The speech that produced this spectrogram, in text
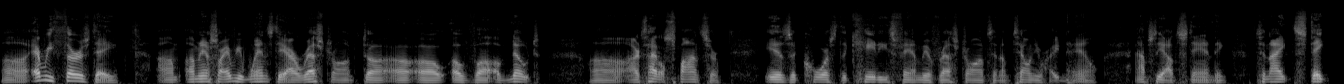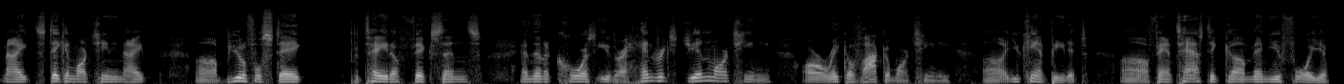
uh, every Thursday, um, I mean, I'm sorry, every Wednesday, our restaurant uh, uh, of, uh, of note, our title sponsor, is, of course, the Katie's family of restaurants. And I'm telling you right now, absolutely outstanding. Tonight, steak night, steak and martini night, uh, beautiful steak, potato fixins, and then, of course, either a Hendrick's Gin Martini or a Reyka Vodka Martini. Uh, you can't beat it. Uh, fantastic uh, menu for you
